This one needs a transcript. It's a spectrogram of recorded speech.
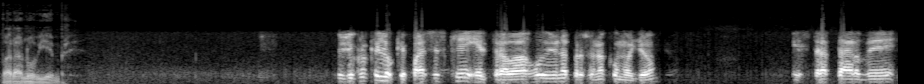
para noviembre? Pues yo creo que lo que pasa es que el trabajo de una persona como yo, es tratar de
